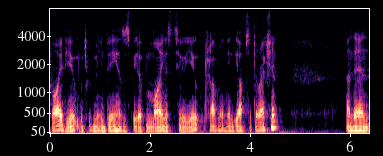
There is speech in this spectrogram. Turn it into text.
5u, which would mean B has a speed of minus 2u, traveling in the opposite direction. And then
